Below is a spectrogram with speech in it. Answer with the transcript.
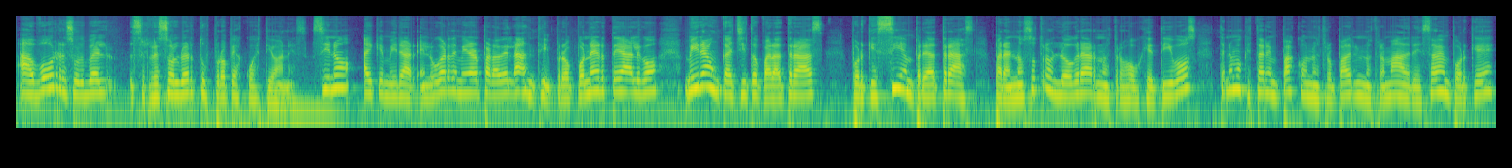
a vos resolver, resolver tus propias cuestiones. Si no, hay que mirar, en lugar de mirar para adelante y proponerte algo, mira un cachito para atrás, porque siempre atrás, para nosotros lograr nuestros objetivos, tenemos que estar en paz con nuestro padre y nuestra madre. ¿Saben por qué?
